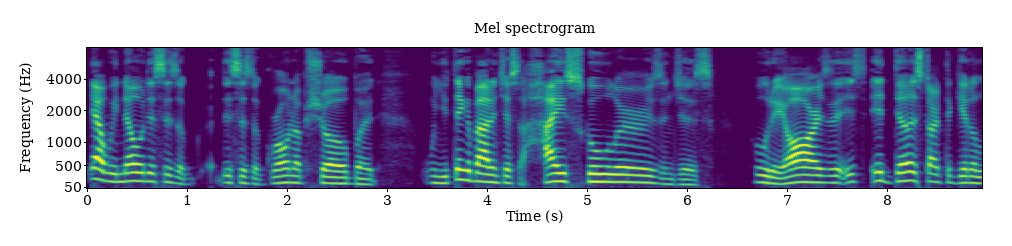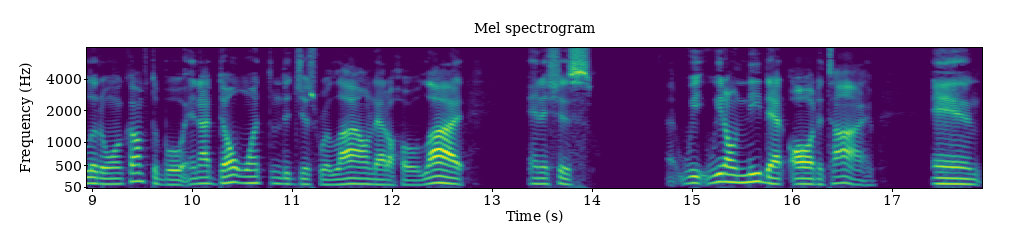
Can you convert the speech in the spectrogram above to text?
yeah, we know this is a this is a grown up show, but when you think about it, just a high schoolers and just who they are, it's, it does start to get a little uncomfortable, and I don't want them to just rely on that a whole lot, and it's just we we don't need that all the time, and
